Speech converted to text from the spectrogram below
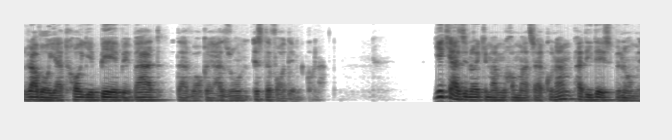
روایت های به به بعد در واقع از اون استفاده می‌کنند یکی از اینایی که من می‌خوام مطرح کنم پدیده است به نام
